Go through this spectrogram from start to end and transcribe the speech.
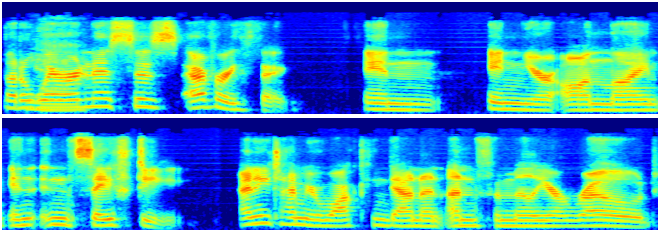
But Yeah. awareness is everything in in your online in, in safety. Anytime you're walking down an unfamiliar road,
